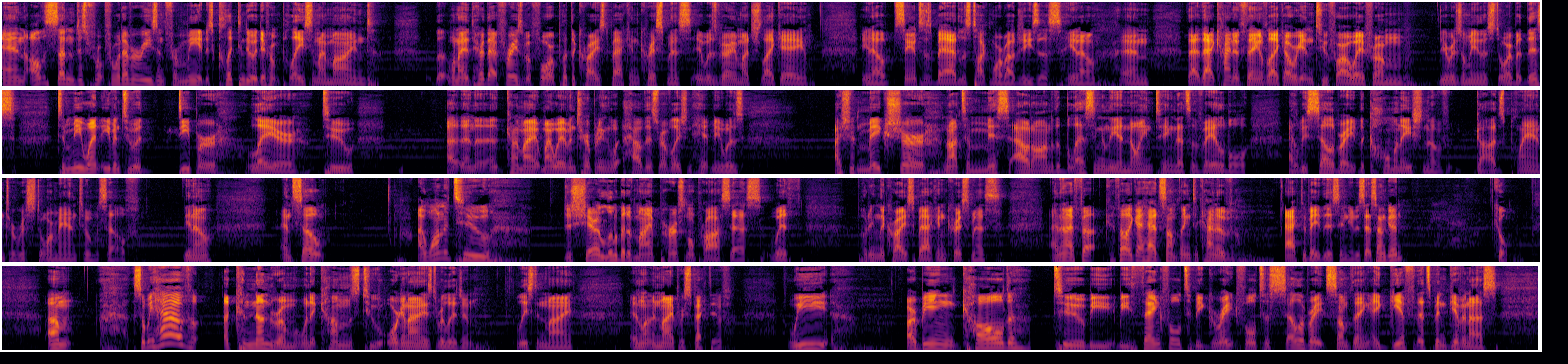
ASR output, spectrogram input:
And all of a sudden, just for, for whatever reason, for me, it just clicked into a different place in my mind. The, when I had heard that phrase before, put the Christ back in Christmas, it was very much like a, you know, Santa's bad, let's talk more about Jesus, you know, and that, that kind of thing of like, oh, we're getting too far away from the original meaning of the story. But this, to me, went even to a deeper layer to, uh, and the, uh, kind of my, my way of interpreting what, how this revelation hit me was I should make sure not to miss out on the blessing and the anointing that's available as we celebrate the culmination of God's plan to restore man to himself. You know? And so I wanted to just share a little bit of my personal process with putting the Christ back in Christmas. And then I felt, felt like I had something to kind of activate this in you. Does that sound good? Cool. Um, so we have a conundrum when it comes to organized religion, at least in my, in, in my perspective. We are being called to be, be thankful, to be grateful, to celebrate something, a gift that's been given us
